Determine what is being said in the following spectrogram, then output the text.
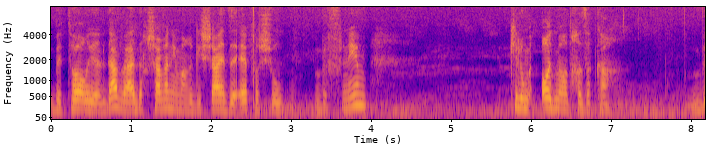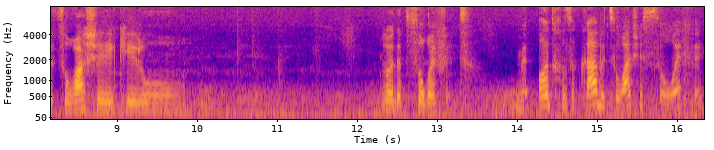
שבתור ילדה, ועד עכשיו אני מרגישה את זה איפשהו בפנים, כאילו מאוד מאוד חזקה. בצורה שהיא כאילו, לא יודעת, שורפת. מאוד חזקה בצורה ששורפת.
